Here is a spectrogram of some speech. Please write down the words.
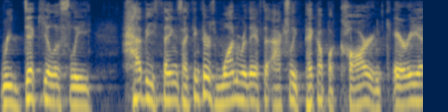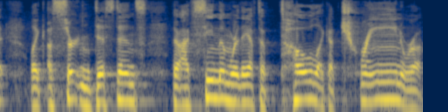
ridiculously heavy things. I think there's one where they have to actually pick up a car and carry it like a certain distance. I've seen them where they have to tow like a train or a,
